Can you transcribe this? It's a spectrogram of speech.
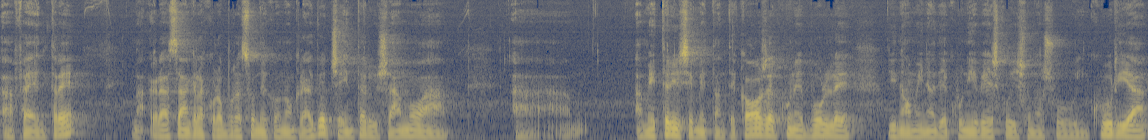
a Feltre, ma grazie anche alla collaborazione con Don Credo Docente riusciamo a, a, a, mettere insieme tante cose, alcune bolle di nomina di alcuni vescovi sono su in curia,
